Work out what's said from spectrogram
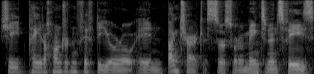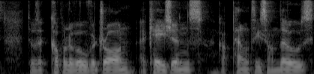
she'd paid 150 euro in bank charges, so sort of maintenance fees. There was a couple of overdrawn occasions, got penalties on those.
